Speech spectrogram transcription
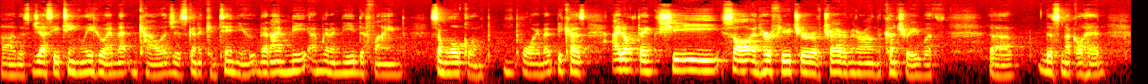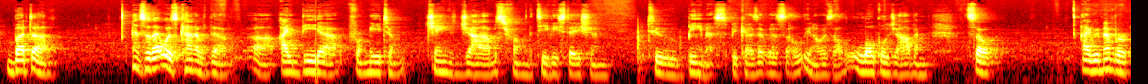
uh, this Jessie Tingley, who I met in college, is going to continue, then I'm need I'm going to need to find some local em- employment because I don't think she saw in her future of traveling around the country with uh, this knucklehead. But uh, and so that was kind of the uh, idea for me to change jobs from the TV station to Bemis because it was a, you know it was a local job and so I remember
